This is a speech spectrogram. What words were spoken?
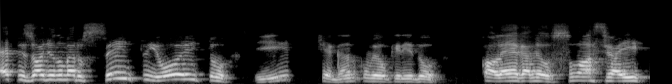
Episódio número 108 e chegando com meu querido colega, meu sócio aí,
